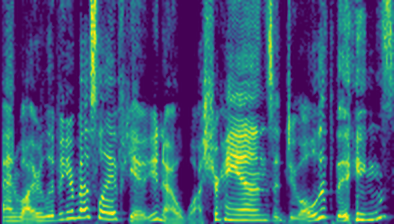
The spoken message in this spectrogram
And while you're living your best life, you, you know, wash your hands and do all the things.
